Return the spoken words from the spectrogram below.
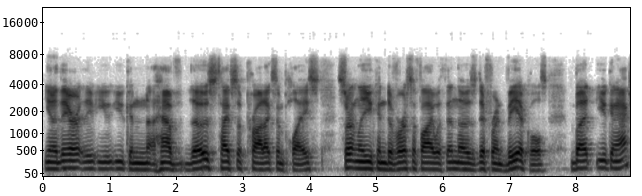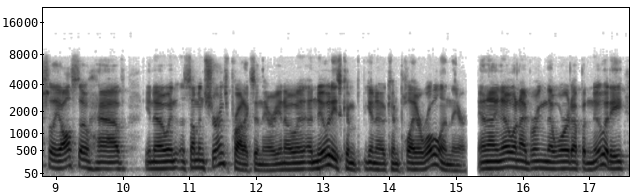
you know, there you you can have those types of products in place. Certainly, you can diversify within those different vehicles, but you can actually also have you know, and some insurance products in there. You know, annuities can you know can play a role in there. And I know when I bring the word up annuity,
